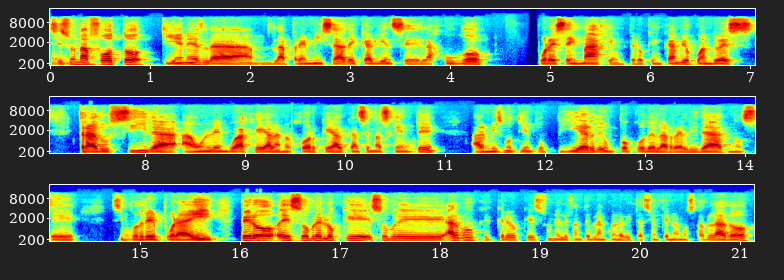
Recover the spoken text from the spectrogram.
si es una foto, tienes la, la premisa de que alguien se la jugó por esa imagen, pero que en cambio cuando es traducida a un lenguaje a lo mejor que alcance más gente, al mismo tiempo pierde un poco de la realidad. No sé, si podré ir por ahí. Pero es eh, sobre lo que, sobre algo que creo que es un elefante blanco en la habitación que no hemos hablado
